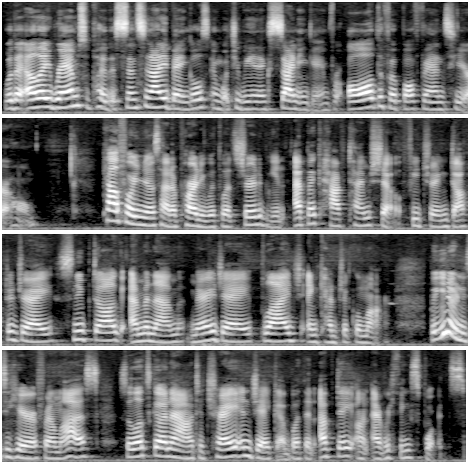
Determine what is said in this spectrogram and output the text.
where the LA Rams will play the Cincinnati Bengals in what should be an exciting game for all the football fans here at home. California knows how to party with what's sure to be an epic halftime show featuring Dr. Dre, Snoop Dogg, Eminem, Mary J., Blige, and Kendrick Lamar. But you don't need to hear it from us, so let's go now to Trey and Jacob with an update on everything sports.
